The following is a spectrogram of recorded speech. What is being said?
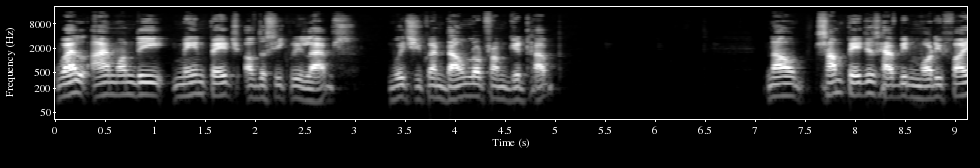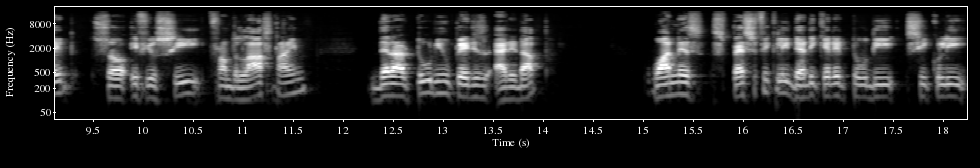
Well, I'm on the main page of the SQLi Labs, which you can download from GitHub now some pages have been modified. So if you see from the last time, there are two new pages added up. One is specifically dedicated to the SQLi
